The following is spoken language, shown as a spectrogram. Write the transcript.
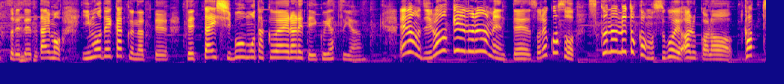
それ絶対もう胃もでかくなって絶対脂肪も蓄えられていくやつやん。えでも二郎系のラーメンってそれこそ少なめとかもすごいあるからがっつ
